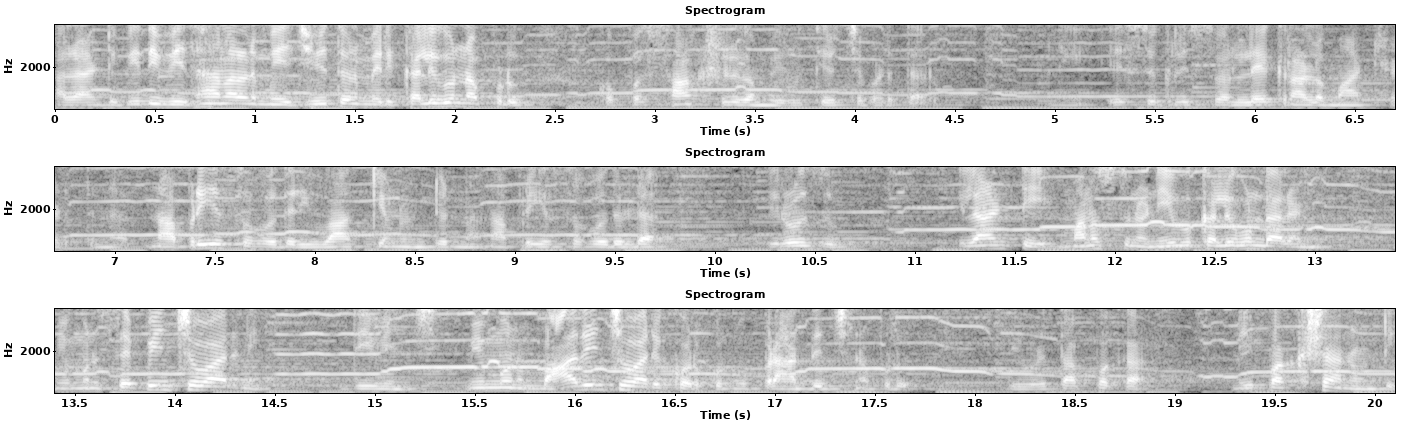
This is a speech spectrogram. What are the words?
అలాంటి విధి విధానాలను మీ జీవితంలో మీరు కలిగి ఉన్నప్పుడు గొప్ప సాక్షులుగా మీరు తీర్చబడతారు. అని యేసుక్రీశ్వర లేఖనాల్లో మాట్లాడుతున్నారు. నా ప్రియ సహోదరి వాక్యం వింటున్న నా ప్రియ సహోదరుడా ఈరోజు ఇలాంటి మనస్సును నీవు కలిగి ఉండాలని మిమ్మల్ని శపించే వారిని దీవించి మిమ్మల్ని బాధించే వారి కొరకు నువ్వు ప్రార్థించినప్పుడు దేవుడు తప్పక మీ పక్షానుండి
